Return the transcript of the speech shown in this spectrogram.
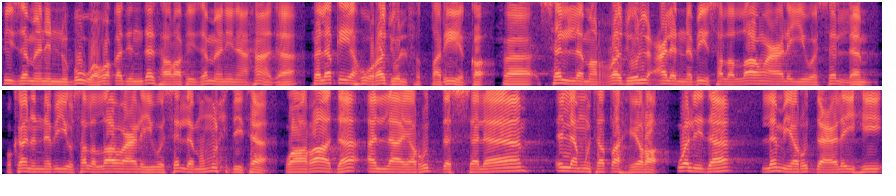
في زمن النبوة وقد اندثر في زمننا هذا فلقيه رجل في الطريق فسلم الرجل على النبي صلى الله عليه وسلم وكان النبي صلى الله عليه وسلم محدثا وأراد ألا يرد السلام إلا متطهرا ولذا لم يرد عليه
